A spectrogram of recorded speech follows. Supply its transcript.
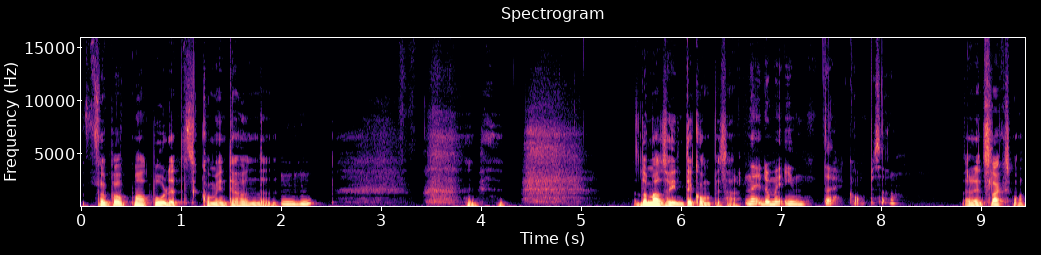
För på matbordet kommer inte hunden. Mhm. De är alltså inte kompisar. Nej, de är inte kompisar. Är det ett slagsmål?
